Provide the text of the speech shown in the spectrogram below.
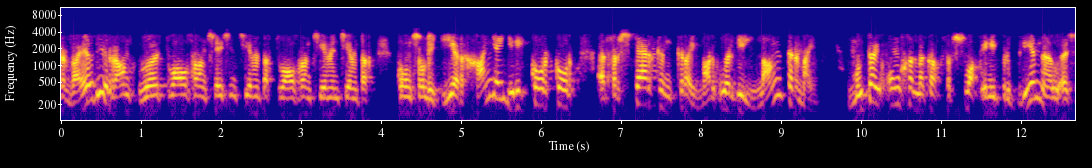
terwyl die rand bo R12.76 R12.77 konsolideer, gaan jy hierdie kort kort 'n versterking kry, maar oor die lang termyn moet hy ongelukkig verswak. En die probleem nou is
